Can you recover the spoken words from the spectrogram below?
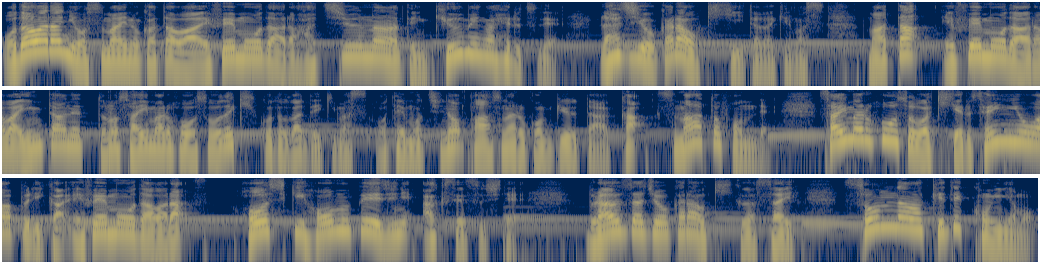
小田原にお住まいの方は FM 小田原 87.9MHz でラジオからお聞きいただけます。また FM 小田原はインターネットのサイマル放送で聞くことができます。お手持ちのパーソナルコンピューターかスマートフォンでサイマル放送が聞ける専用アプリか FM 小田原公式ホームページにアクセスして、ブラウザ上からお聞きください。そんなわけで今夜も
